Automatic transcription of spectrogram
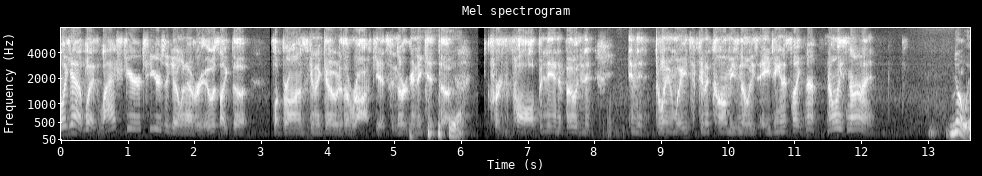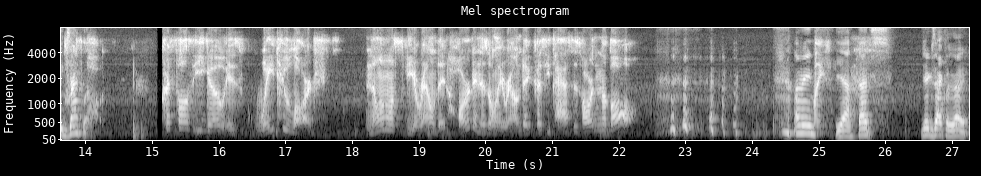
well, yeah, what, last year, two years ago, whenever, it was like the LeBron's going to go to the Rockets and they're going to get the Yeah. Chris Paul banana boat and then, and then Dwyane Wade's to come even though he's aging. And it's like, no, no, he's not. No, Chris exactly. Paul- Chris Paul's ego is way too large. No one wants to be around it. Harden is only around it because he passes Harden the ball. I mean, Like- yeah, that's you're exactly right.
